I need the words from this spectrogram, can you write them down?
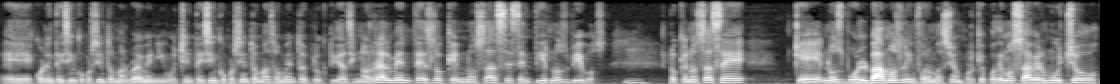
45% eh, más revenue, 85% más aumento de productividad, sino realmente es lo que nos hace sentirnos vivos, mm. lo que nos hace que nos volvamos la información, porque podemos saber mucho,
